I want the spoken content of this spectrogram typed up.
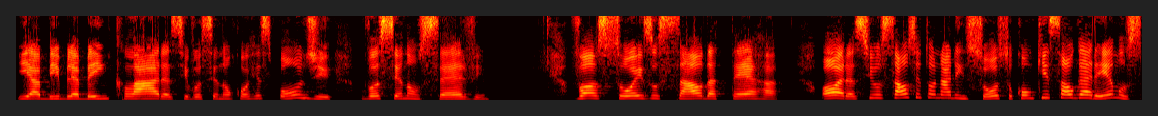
E a Bíblia é bem clara: se você não corresponde, você não serve. Vós sois o sal da terra. Ora, se o sal se tornar insosso, com que salgaremos?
